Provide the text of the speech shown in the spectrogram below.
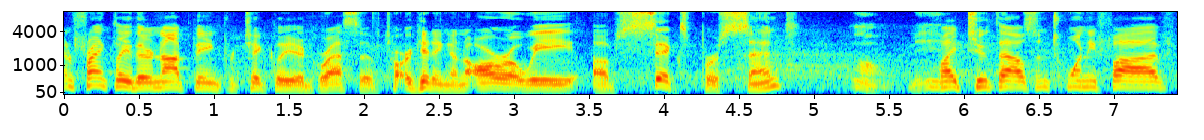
And frankly, they're not being particularly aggressive, targeting an ROE of 6% Oh, man. by 2025.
